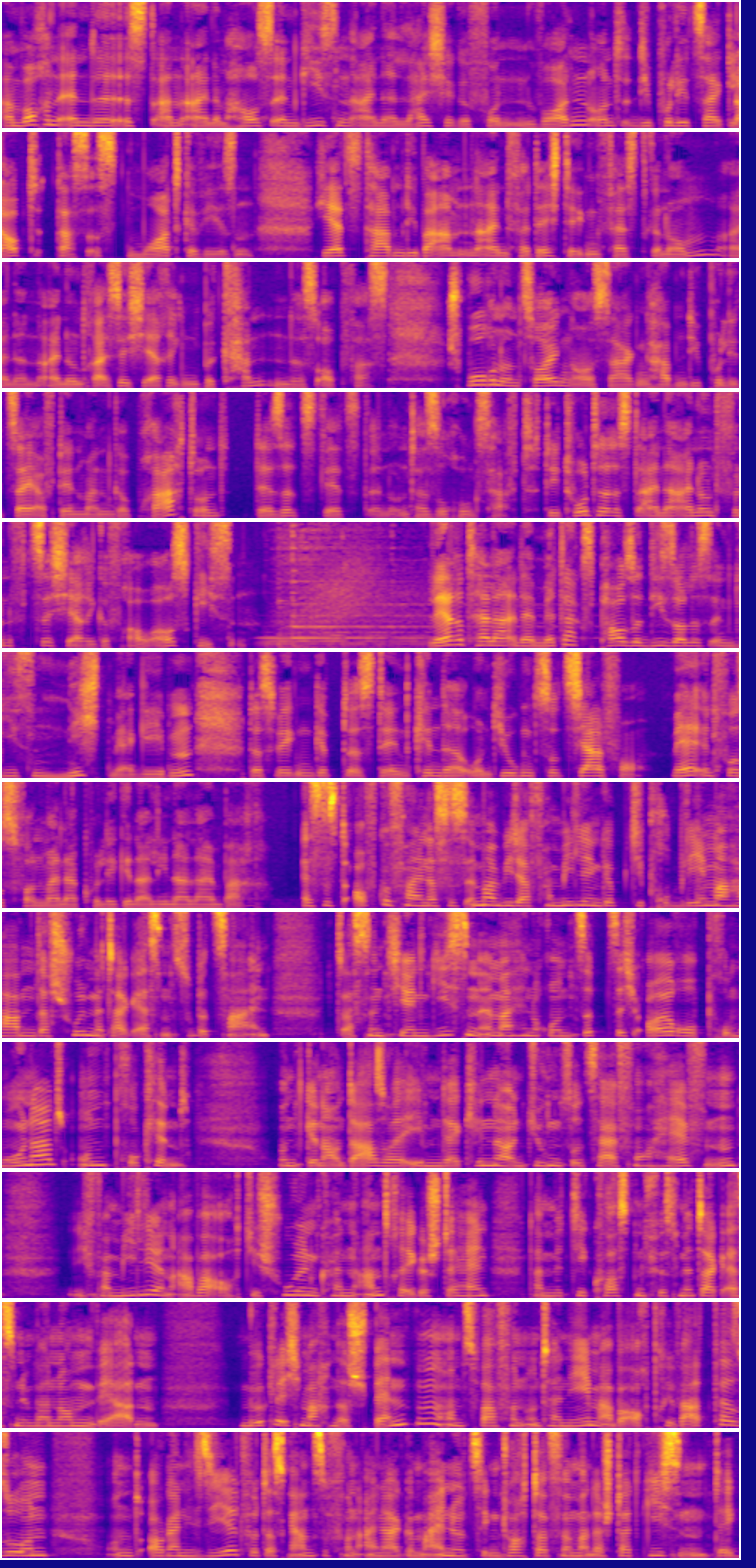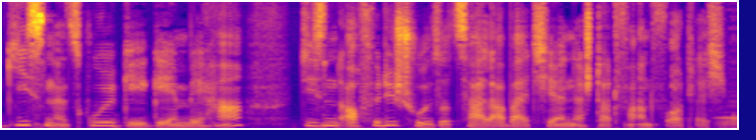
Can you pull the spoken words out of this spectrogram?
Am Wochenende ist an einem Haus in Gießen eine Leiche gefunden worden und die Polizei glaubt, das ist Mord gewesen. Jetzt haben die Beamten einen Verdächtigen festgenommen, einen 31-jährigen Bekannten des Opfers. Spuren und Zeugenaussagen haben die Polizei auf den Mann gebracht und der sitzt jetzt in Untersuchungshaft. Die Tote ist eine 51-jährige Frau aus Gießen. Leere Teller in der Mittagspause, die soll es in Gießen nicht mehr geben. Deswegen gibt es den Kinder- und Jugendsozialfonds. Mehr Infos von meiner Kollegin Alina Leimbach. Es ist aufgefallen, dass es immer wieder Familien gibt, die Probleme haben, das Schulmittagessen zu bezahlen. Das sind hier in Gießen immerhin rund 70 Euro pro Monat und pro Kind. Und genau da soll eben der Kinder- und Jugendsozialfonds helfen. Die Familien, aber auch die Schulen können Anträge stellen, damit die Kosten fürs Mittagessen übernommen werden. Möglich machen das Spenden, und zwar von Unternehmen, aber auch Privatpersonen. Und organisiert wird das Ganze von einer gemeinnützigen Tochterfirma der Stadt Gießen, der Gießen at School G GmbH. Die sind auch für die Schulsozialarbeit hier in der Stadt verantwortlich.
